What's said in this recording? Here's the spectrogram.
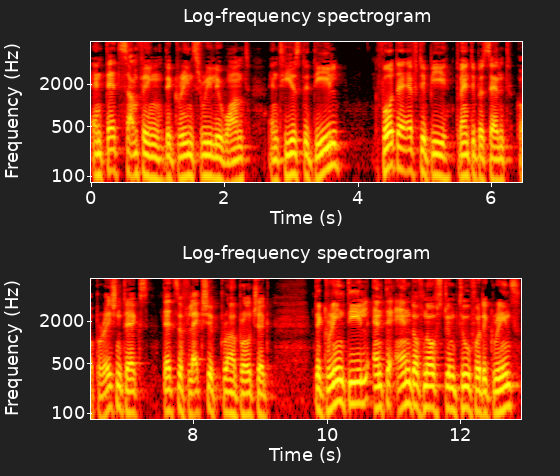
and that's something the Greens really want. And here's the deal for the FDP 20% corporation tax that's a flagship project. The Green Deal and the end of Nord Stream 2 for the Greens,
